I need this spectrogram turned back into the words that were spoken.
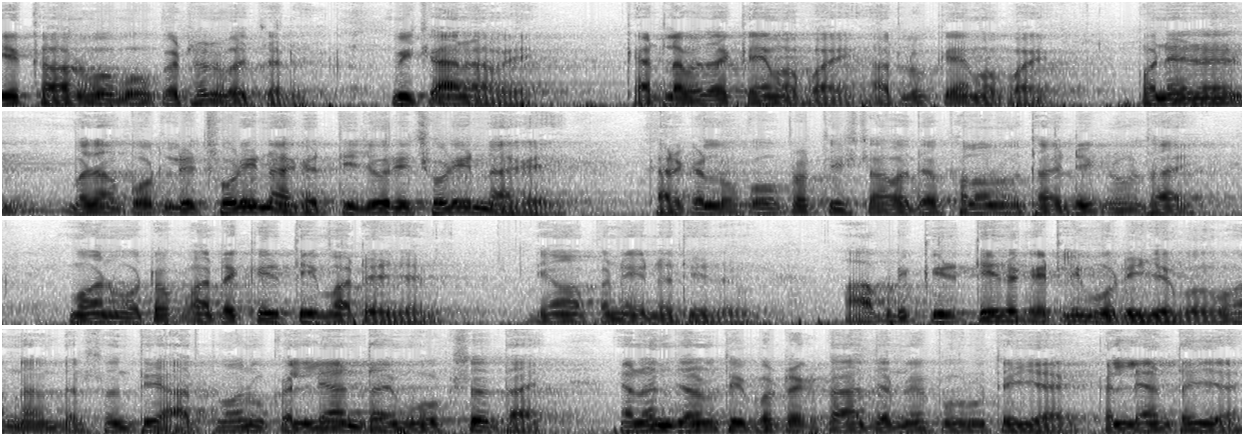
એ કાઢવો બહુ કઠણ વચન વિચાર આવે કે આટલા બધા કેમ અપાય, આટલું કેમ અપાય. પણ એને બધા પોટલી છોડી નાખે, તિજોરી છોડી નાખે. કારણ કે લોકો પ્રતિષ્ઠા વધે, ફલાણું થાય, ઢીકણું થાય. માન મોટો માટે, કીર્તિ માટે છે. ત્યાં આપણને એ નથી થયું. આપણી કીર્તિ તો કેટલી મોટી છે. ભગવાનના દર્શનથી આત્માનું કલ્યાણ થાય, મોક્ષ થાય. એના જન્મથી ભટકતા આ જન્મે પૂરું થઈ જાય, કલ્યાણ થઈ જાય.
